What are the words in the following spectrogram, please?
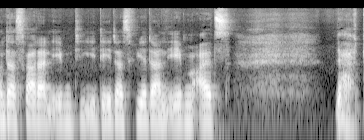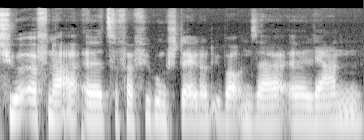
Und das war dann eben die Idee, dass wir dann eben als ja, Türöffner äh, zur Verfügung stellen und über unser äh, Lernen,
